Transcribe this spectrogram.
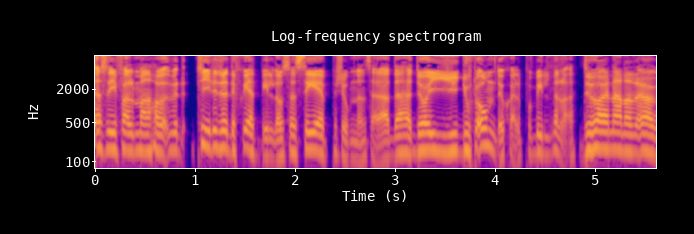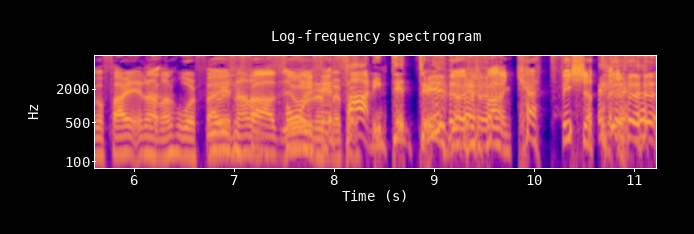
Alltså ifall man har tydligt redigerat bilden och sen ser personen så här, det här, du har ju gjort om dig själv på bilderna. Du har en annan ögonfärg, en annan har hårfärg, en annan fan- form. för För fan inte du! Du har ju fan catfishat mig!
